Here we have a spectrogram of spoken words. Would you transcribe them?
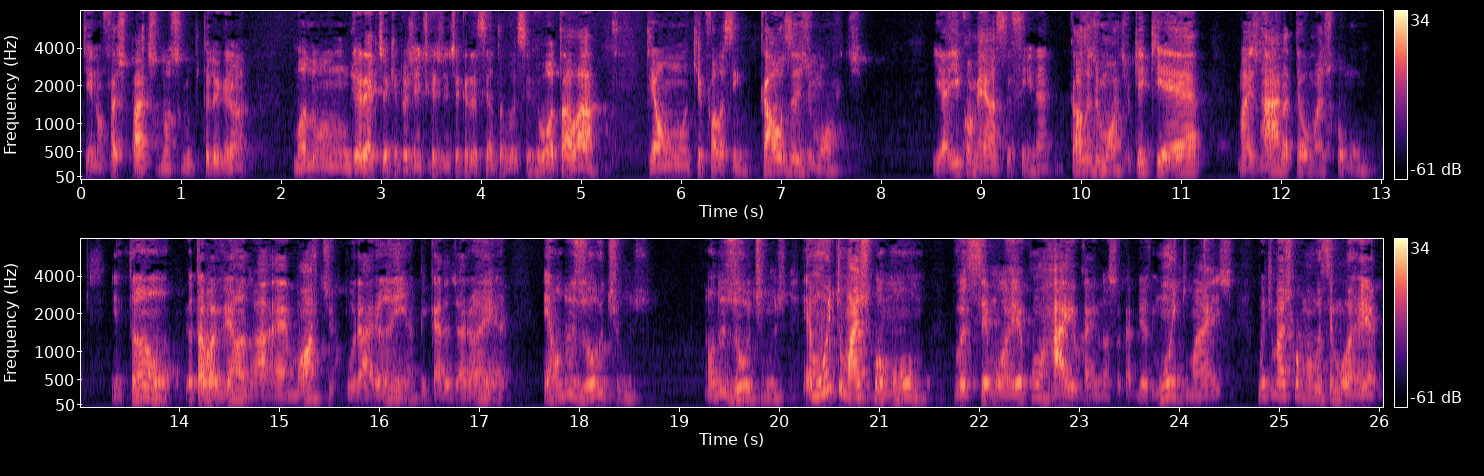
Quem não faz parte do nosso grupo Telegram, manda um direct aqui para a gente que a gente acrescenta você. Eu vou botar lá que é um que fala assim, causas de morte. E aí começa assim, né? Causa de morte. O que, que é mais raro até o mais comum? Então, eu estava vendo, a é, morte por aranha, picada de aranha, é um dos últimos. É um dos últimos. É muito mais comum você morrer com um raio caindo na sua cabeça. Muito mais. Muito mais comum você morrer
